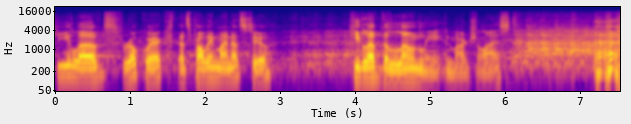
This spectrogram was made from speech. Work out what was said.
He loved, real quick, that's probably in my notes too. He loved the lonely and marginalized.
